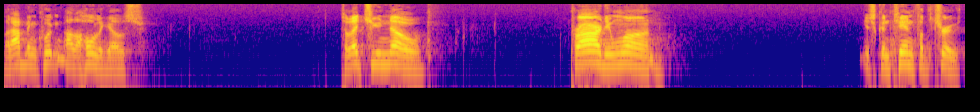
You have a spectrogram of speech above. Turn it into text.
but I've been quickened by the Holy Ghost to let you know priority one is contend for the truth.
